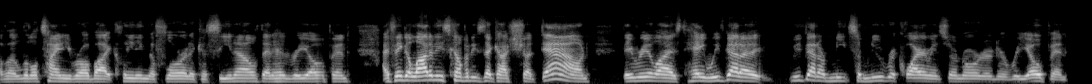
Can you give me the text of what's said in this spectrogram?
of a little tiny robot cleaning the floor at a casino that had reopened. I think a lot of these companies that got shut down, they realized, hey, we've got to we've got to meet some new requirements in order to reopen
